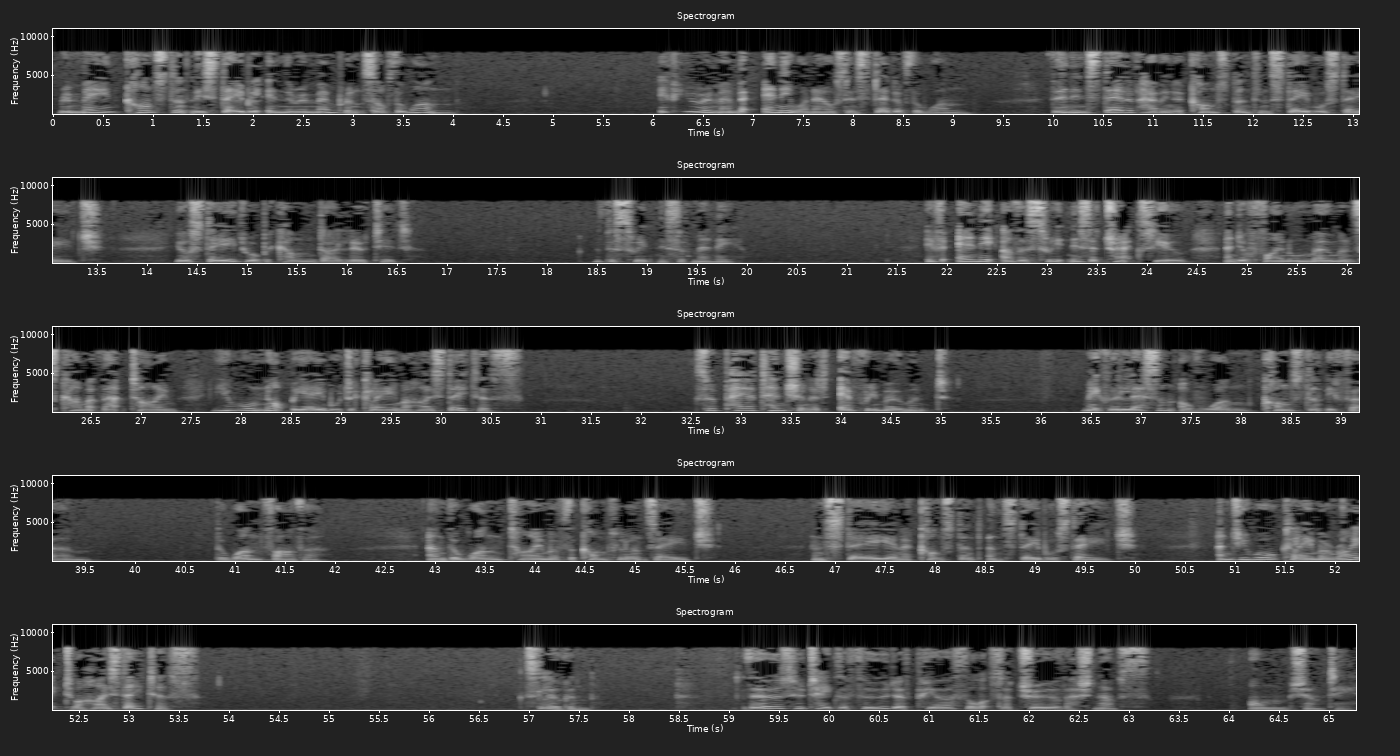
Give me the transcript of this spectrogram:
remain constantly stable in the remembrance of the One. Remember anyone else instead of the One, then instead of having a constant and stable stage, your stage will become diluted with the sweetness of many. If any other sweetness attracts you and your final moments come at that time, you will not be able to claim a high status. So pay attention at every moment. Make the lesson of one constantly firm. The one Father and the one time of the confluence age and stay in a constant and stable stage and you will claim a right to a high status. Slogan Those who take the food of pure thoughts are true Vaishnavas. Om Shanti.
